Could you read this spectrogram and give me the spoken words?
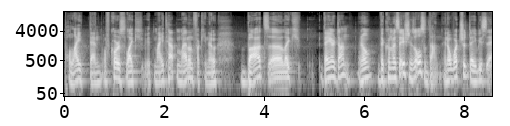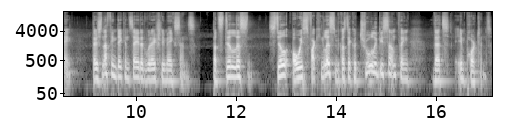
polite then. Of course, like it might happen, I don't fucking know. But uh, like they are done, you know, the conversation is also done. You know, what should they be saying? There's nothing they can say that would actually make sense. But still listen. Still always fucking listen because there could truly be something that's important.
